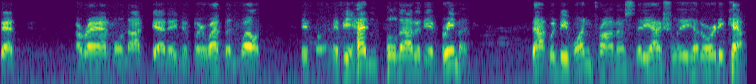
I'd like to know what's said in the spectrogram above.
that Iran will not get a nuclear weapon. Well, if, if he hadn't pulled out of the agreement, that would be one promise that he actually had already kept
